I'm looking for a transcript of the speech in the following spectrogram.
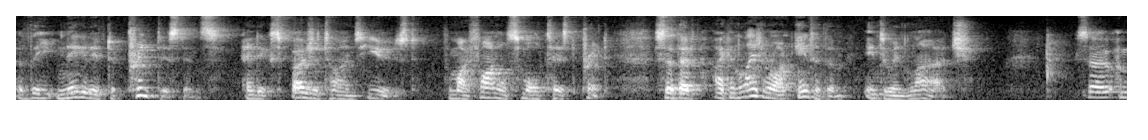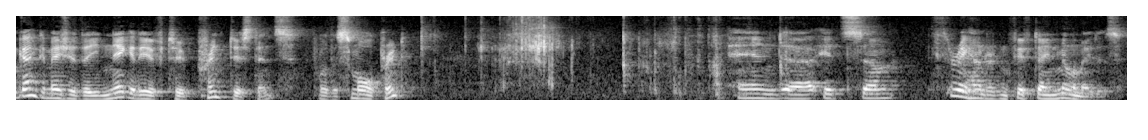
of the negative to print distance and exposure times used for my final small test print so that I can later on enter them into enlarge. So I'm going to measure the negative to print distance for the small print and uh, it's um, 315 millimeters.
